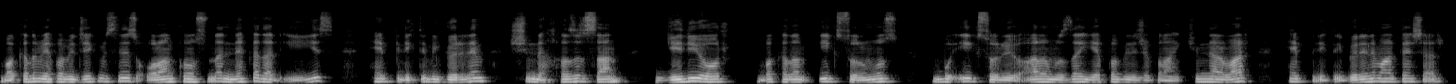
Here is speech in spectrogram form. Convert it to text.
Bakalım yapabilecek misiniz? Oran konusunda ne kadar iyiyiz? Hep birlikte bir görelim. Şimdi hazırsan geliyor. Bakalım ilk sorumuz. Bu ilk soruyu aramızda yapabilecek olan kimler var? Hep birlikte görelim arkadaşlar.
